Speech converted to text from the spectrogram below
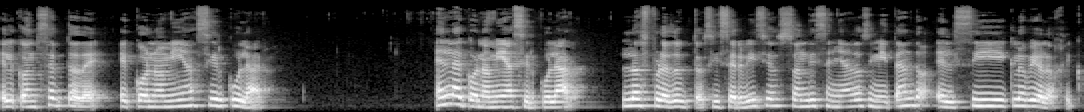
el concepto de economía circular. En la economía circular los productos y servicios son diseñados imitando el ciclo biológico,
